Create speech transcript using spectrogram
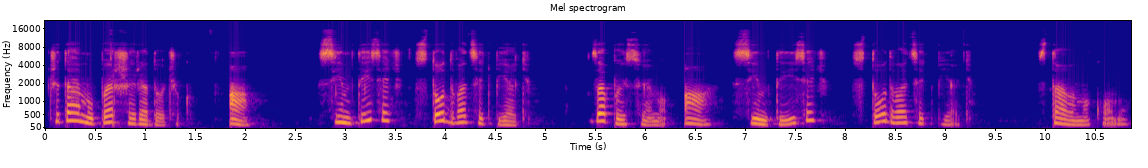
Читаємо перший рядочок. А. 7125. Записуємо А 7125. Ставимо кому.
